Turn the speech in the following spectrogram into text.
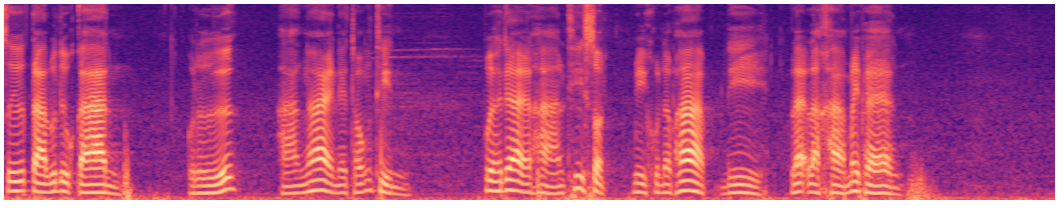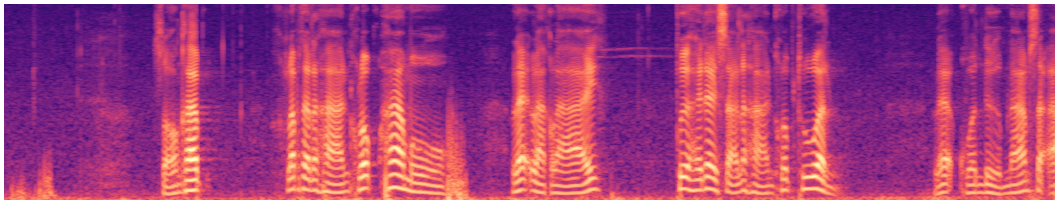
ซื้อตามฤดูกาลหรือหาง่ายในท้องถิ่น เพื่อให้ได้อาหารที่สดมีคุณภาพดี และราคาไม่แพง 2. ครับ รับประทานอาหารครบ 5 หมู่ และหลากหลาย เพื่อให้ได้สารอาหารครบถ้วน และควรดื่มน้ำสะอ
